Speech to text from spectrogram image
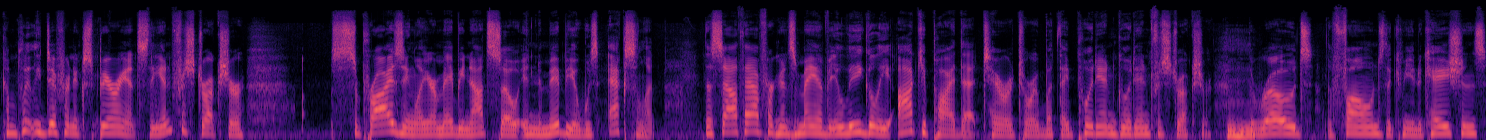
completely different experience. The infrastructure, surprisingly, or maybe not so, in Namibia was excellent. The South Africans may have illegally occupied that territory, but they put in good infrastructure Mm-hmm. the roads, the phones, the communications,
